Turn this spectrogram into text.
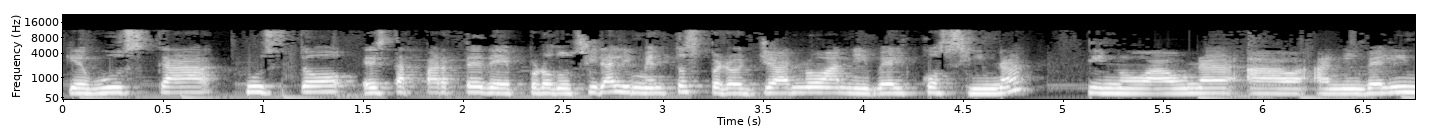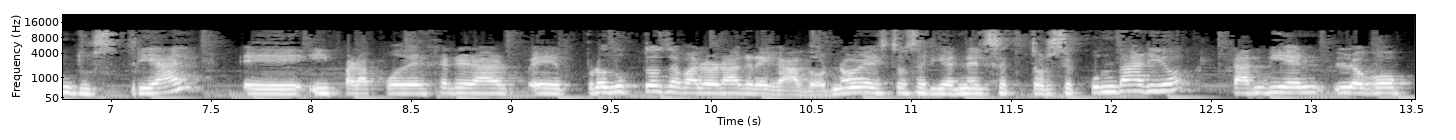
que busca justo esta parte de producir alimentos, pero ya no a nivel cocina, sino a, una, a, nivel industrial eh, y para poder generar eh, productos de valor agregado, ¿no? Esto sería en el sector secundario. También luego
